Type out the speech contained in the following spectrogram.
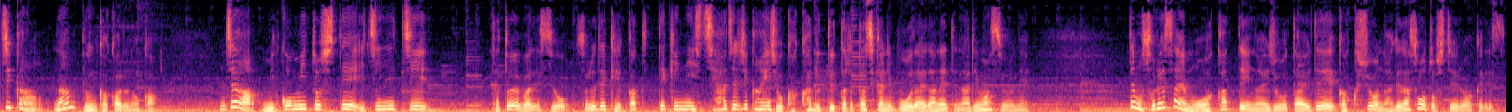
時間何分かかるのか。じゃあ見込みとして1日例えばですよそれで結果的に78時間以上かかるって言ったら確かに膨大だねってなりますよね。でもそれさえも分かっていない状態で学習を投げ出そうとしているわけです。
